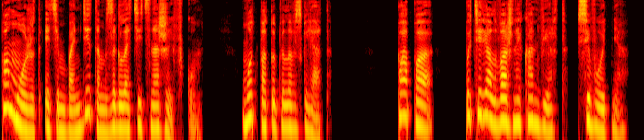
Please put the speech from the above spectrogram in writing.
поможет этим бандитам заглотить наживку. Мот потупила взгляд. Папа потерял важный конверт сегодня.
